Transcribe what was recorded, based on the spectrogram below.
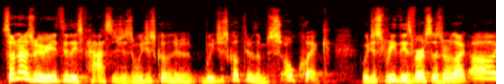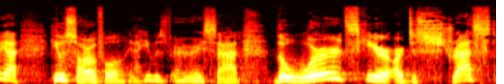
Sometimes we read through these passages and we just go through, we just go through them so quick. We just read these verses and we're like, oh yeah, he was sorrowful. Yeah, he was very, very sad. The words here are distressed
